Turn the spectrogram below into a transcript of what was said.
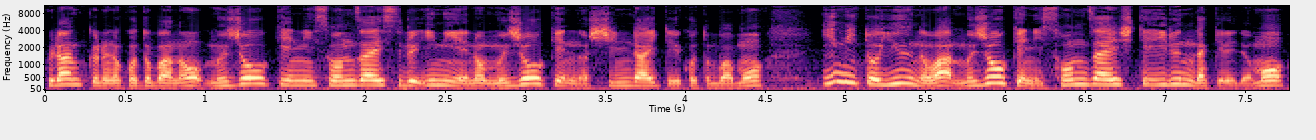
フランクルの言葉の無条件に存在する意味への無条件の信頼という言葉も、意味というのは無条件に存在しているんだけれども、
